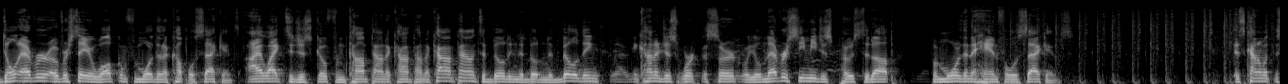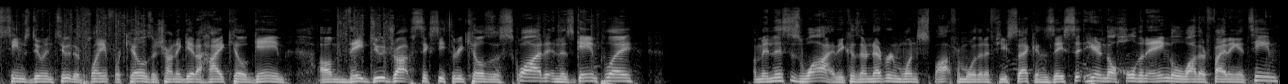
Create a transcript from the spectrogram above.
Don't ever overstay your welcome for more than a couple seconds. I like to just go from compound to compound to compound to building to building to building and kind of just work the circle. You'll never see me just post it up for more than a handful of seconds it's kind of what this team's doing too. They're playing for kills. They're trying to get a high kill game. Um, they do drop 63 kills as a squad in this gameplay. I mean, this is why, because they're never in one spot for more than a few seconds. They sit here and they'll hold an angle while they're fighting a team.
